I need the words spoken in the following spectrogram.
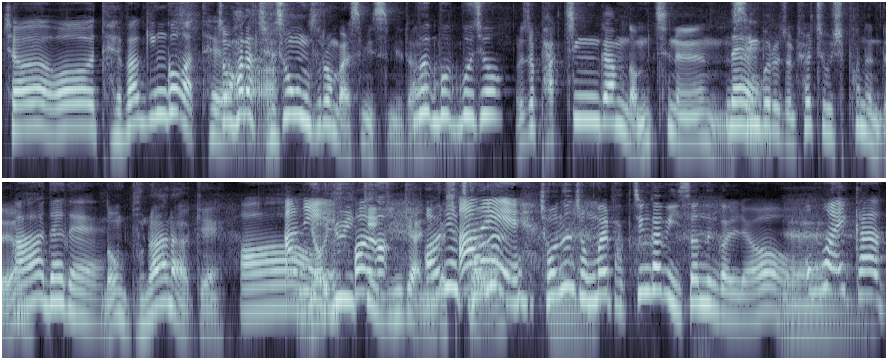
저, 어, 대박인 것 같아요. 좀 하나 죄송스러운 말씀이 있습니다. 뭐, 뭐, 뭐죠? 그래서 박진감 넘치는 네. 승부를 좀 펼치고 싶었는데요. 아, 네네. 너무 무난하게 아. 아니, 여유 있게 아, 이긴 게 아닌가 아니, 싶어요. 아니. 저는 정말 박진감이 있었는걸요. 예. Oh my god,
